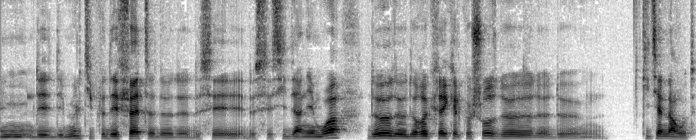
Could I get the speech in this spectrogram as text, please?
multiples défaites de, ces, six derniers mois, de, recréer quelque chose qui tienne la route.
